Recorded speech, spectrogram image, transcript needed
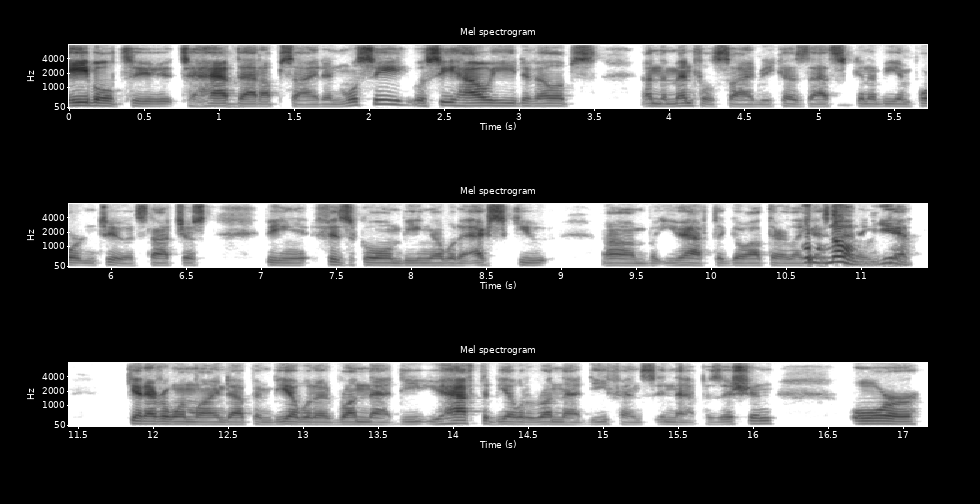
able to to have that upside, and we'll see we'll see how he develops on the mental side because that's going to be important too. It's not just being physical and being able to execute, um, but you have to go out there like oh, no, yeah. Get, get everyone lined up and be able to run that. De- you have to be able to run that defense in that position, or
